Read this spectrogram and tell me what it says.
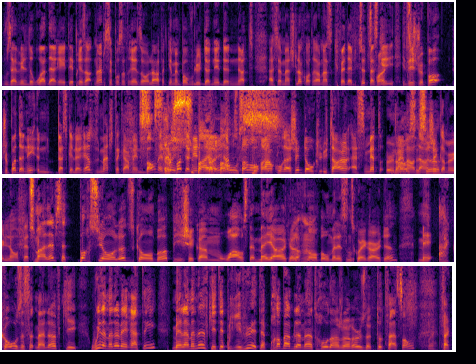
vous avez le droit d'arrêter présentement puis c'est pour cette raison-là en fait qu'il a même pas voulu donner de note à ce match-là contrairement à ce qu'il fait d'habitude parce Ouais. qu'il il dit je veux pas je veux pas donner une parce que le reste du match était quand même bon mais je veux C'était pas donner super une bon, note pour bon. encourager d'autres lutteurs à se mettre eux-mêmes en danger ça. comme eux ils l'ont fait Tu m'enlèves cette portion-là du combat, puis j'ai comme, wow, c'était meilleur que leur Mhm. combat au Madison Square Garden. Mais à cause de cette manœuvre qui est, oui, la manœuvre est ratée, mais la manœuvre qui était prévue était probablement trop dangereuse de toute façon. Fait que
